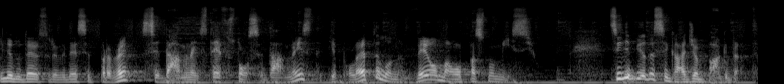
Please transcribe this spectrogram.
1991. 17 F-117 je poletelo na veoma opasnu misiju. Cilj je bio da se gađa Bagdad,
